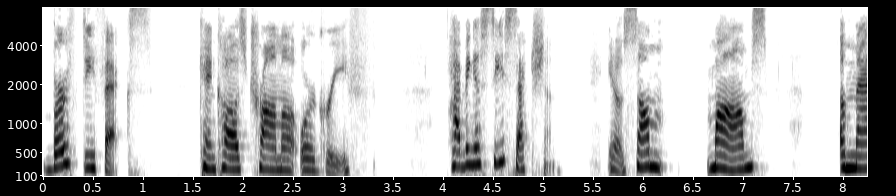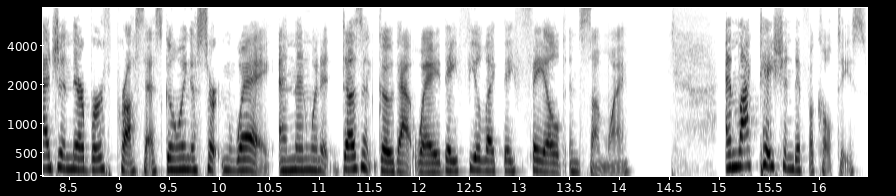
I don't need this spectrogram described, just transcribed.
Birth defects can cause trauma or grief. Having a c-section you know some moms imagine their birth process going a certain way and then when it doesn't go that way they feel like they failed in some way. And lactation difficulties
